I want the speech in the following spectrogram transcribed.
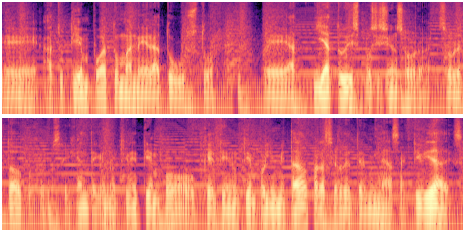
eh, a tu tiempo, a tu manera, a tu gusto, eh, a- y a tu disposición sobre, sobre todo, porque pues, hay gente que no tiene tiempo o que tiene un tiempo limitado para hacer determinadas actividades.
